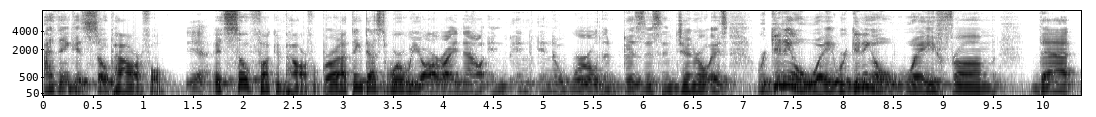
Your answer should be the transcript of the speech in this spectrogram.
I think it's so powerful. Yeah. It's so fucking powerful, bro. And I think that's where we are right now in, in, in the world and business in general. Is we're getting away, we're getting away from that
